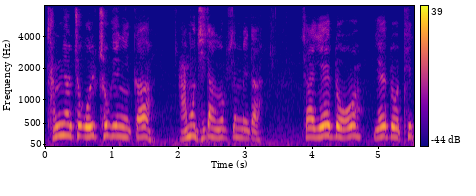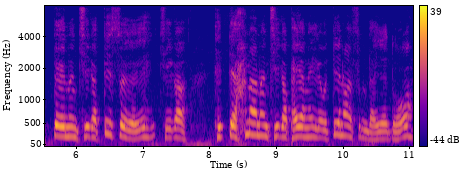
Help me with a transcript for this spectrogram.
작년 촉 올 촉이니까 아무 지장 없습니다. 자 얘도 얘도 뒷대는 제가 뗐어요. 제가 뒷대 하나는 제가 배양하려고 떼놨습니다. 얘도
